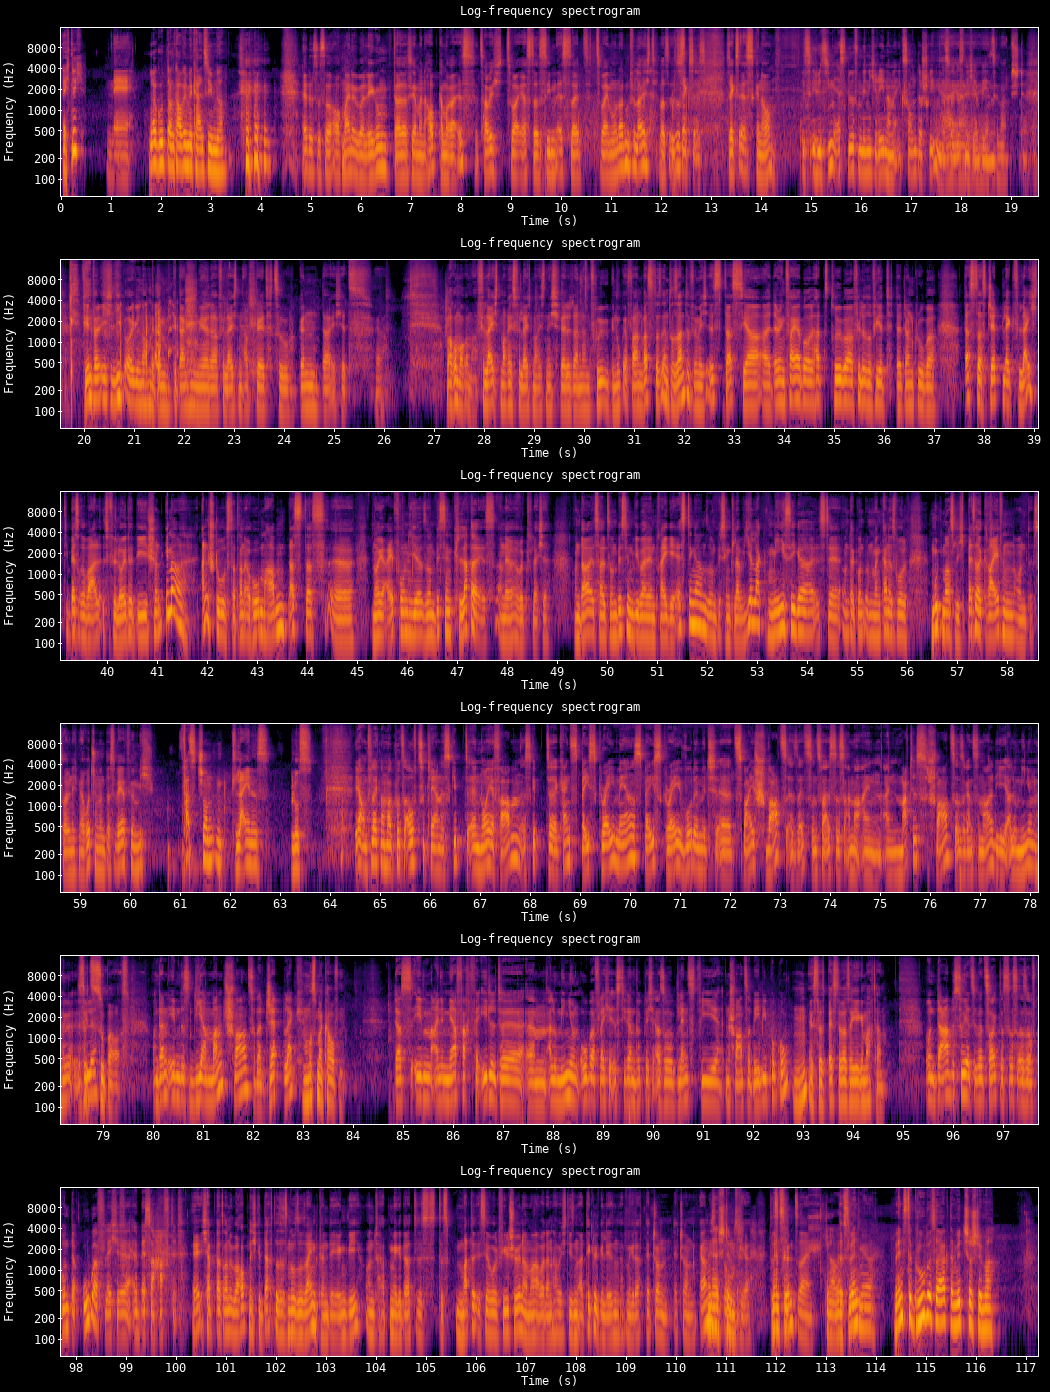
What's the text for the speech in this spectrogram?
Echt nicht? Nee. Ja gut, dann kaufe ich mir keinen 7er. ja, das ist so auch meine Überlegung, da das ja meine Hauptkamera ist. Jetzt habe ich zwar erst das 7S seit zwei Monaten vielleicht. Was ist es? 6S. 6S, genau. Bis, über 7S dürfen wir nicht reden, haben wir extra unterschrieben, dass Ja, wir das ja, nicht ja, erwähnen. wir-. Auf jeden Fall, ich liebäugel noch mit dem Gedanken, mir da vielleicht ein Upgrade zu gönnen, da ich jetzt, ja, warum auch immer. Vielleicht mache ich es, vielleicht mache ich es nicht. Werde dann, dann früh genug erfahren. Was das Interessante für mich ist, dass ja äh, Daring Fireball hat drüber philosophiert, der John Gruber, dass das Jet Black vielleicht die bessere Wahl ist für Leute, die schon immer Anstoß daran erhoben haben, dass das äh, neue iPhone hier so ein bisschen glatter ist an der Rückfläche. Und da ist halt so ein bisschen wie bei den 3GS-Dingern, so ein bisschen Klavierlackmäßiger ist der Untergrund und man kann es wohl mutmaßlich besser greifen und es soll nicht mehr rutschen. Und das wäre für mich fast schon ein kleines Plus. Ja, um vielleicht noch mal kurz aufzuklären, es gibt äh, neue Farben, es gibt äh, kein Space Gray mehr. Space Gray wurde mit äh, zwei Schwarz ersetzt und zwar ist es einmal ein, ein mattes Schwarz, also ganz normal, die Sieht Aluminiumhülle super aus. und dann eben das Diamantschwarz oder Jet Black, Muss man kaufen. Das eben eine mehrfach veredelte ähm, Aluminiumoberfläche ist, die dann wirklich also glänzt wie ein schwarzer Babypopo. Mhm. Ist das Beste, was wir je gemacht haben. Und da bist du jetzt überzeugt, dass das also aufgrund der Oberfläche äh, besser haftet. Ja, Ich habe daran überhaupt nicht gedacht, dass es nur so sein könnte irgendwie und habe mir gedacht, das, das Mathe ist ja wohl viel schöner mal, aber dann habe ich diesen Artikel gelesen und habe mir gedacht, der John, der John, gar nicht Ja, so dumm stimmt. hier. Das Wenn's könnte sein. Genau, das wenn- wird mir Wenn es der Gruber sagt, dann wird es schon stimmen.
